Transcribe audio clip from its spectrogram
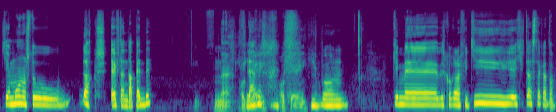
και μόνος του. Εντάξει, έφτανε τα 5. ναι, οκ. Χιλιάδες. οκ. Λοιπόν. Και με δισκογραφική έχει φτάσει στα 100.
